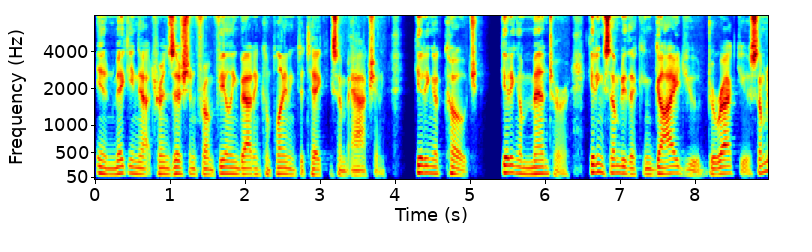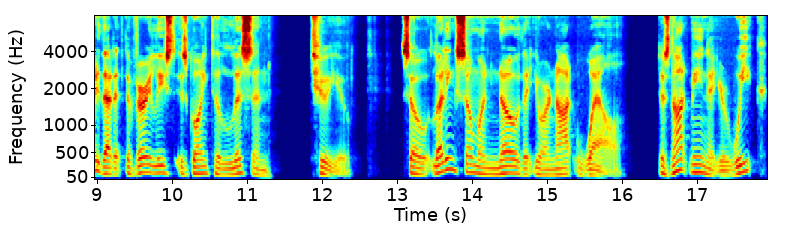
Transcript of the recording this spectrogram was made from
in making that transition from feeling bad and complaining to taking some action. Getting a coach, getting a mentor, getting somebody that can guide you, direct you, somebody that at the very least is going to listen to you. So, letting someone know that you are not well does not mean that you're weak.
